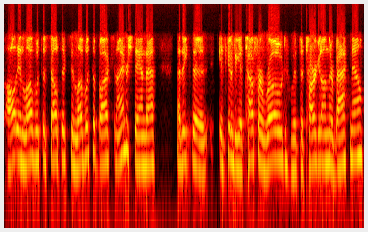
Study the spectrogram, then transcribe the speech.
all in love with the Celtics, in love with the Bucks, and I understand that. I think the it's going to be a tougher road with the target on their back now.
